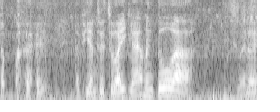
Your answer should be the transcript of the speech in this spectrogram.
ครับตะเพียนสวยๆอีกแล้วหนึ่งตัว สวยเลย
